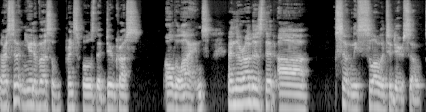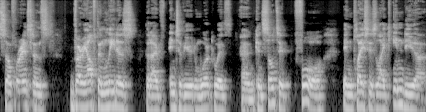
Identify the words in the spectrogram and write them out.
there are certain universal principles that do cross all the lines, and there are others that are certainly slower to do so. So, for instance, very often leaders that I've interviewed and worked with and consulted for in places like India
